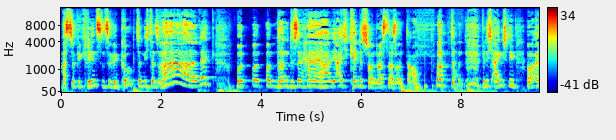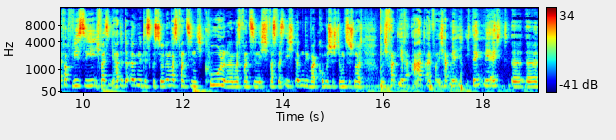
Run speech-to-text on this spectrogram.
hast so gegrinst und so geguckt und ich dann so, haha, weg. Und, und, und dann du so, ja, ja, ich kenne das schon, du hast da so einen Daumen. Und dann bin ich eingestiegen, aber einfach wie sie, ich weiß, ihr hattet da irgendeine Diskussion, irgendwas fand sie nicht cool oder irgendwas fand sie nicht, was weiß ich, irgendwie war komische Stimmung zwischen euch. Und ich fand ihre Art einfach, ich habe mir, ich, ich denke mir echt, äh, äh,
